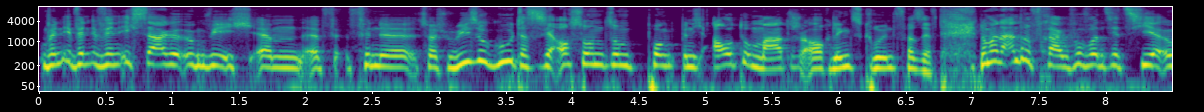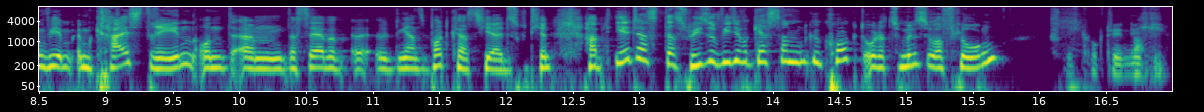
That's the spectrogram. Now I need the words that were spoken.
Und wenn, wenn, wenn ich sage, irgendwie, ich ähm, äh, finde zum Beispiel Rezo gut, das ist ja auch so ein, so ein Punkt, bin ich automatisch auch linksgrün versifft. Nochmal eine andere Frage, bevor wir uns jetzt hier irgendwie im, im Kreis drehen und ähm, dasselbe, äh, den ganzen Podcast hier diskutieren. Habt ihr das, das Rezo-Video gestern geguckt oder zumindest überflogen? Ich guck den nicht. Ich, finde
